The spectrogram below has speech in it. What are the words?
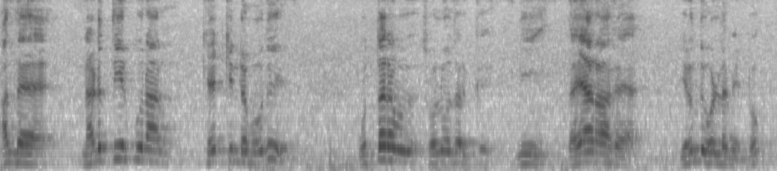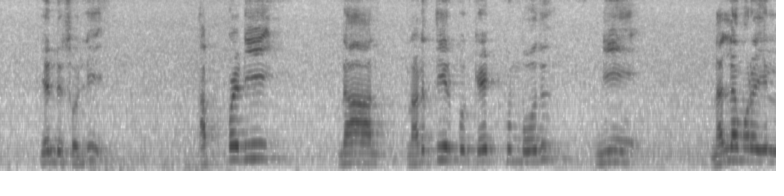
அந்த நடுத்தீர்ப்பு நான் கேட்கின்ற போது உத்தரவு சொல்வதற்கு நீ தயாராக இருந்து கொள்ள வேண்டும் என்று சொல்லி அப்படி நான் நடுத்தீர்ப்பு கேட்கும்போது நீ நல்ல முறையில்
